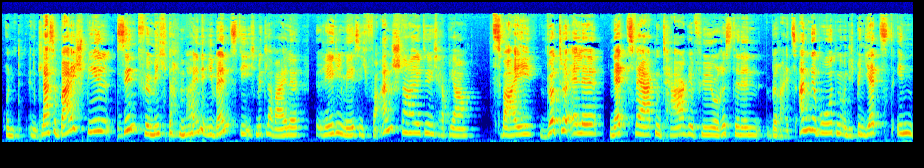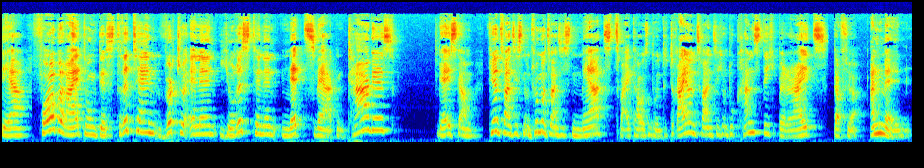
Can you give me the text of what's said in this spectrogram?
Und ein klasse Beispiel sind für mich dann meine Events, die ich mittlerweile regelmäßig veranstalte. Ich habe ja zwei virtuelle Netzwerkentage für Juristinnen bereits angeboten und ich bin jetzt in der Vorbereitung des dritten virtuellen Juristinnen Netzwerkentages. Der ist am 24. und 25. März 2023 und du kannst dich bereits dafür anmelden.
